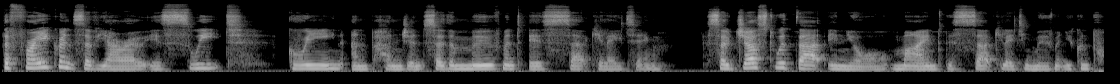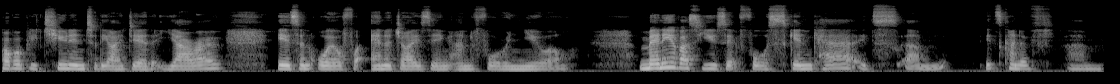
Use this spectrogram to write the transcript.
The fragrance of yarrow is sweet, green, and pungent, so the movement is circulating. So, just with that in your mind, this circulating movement, you can probably tune into the idea that yarrow is an oil for energizing and for renewal. Many of us use it for skincare. It's um, it's kind of um,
